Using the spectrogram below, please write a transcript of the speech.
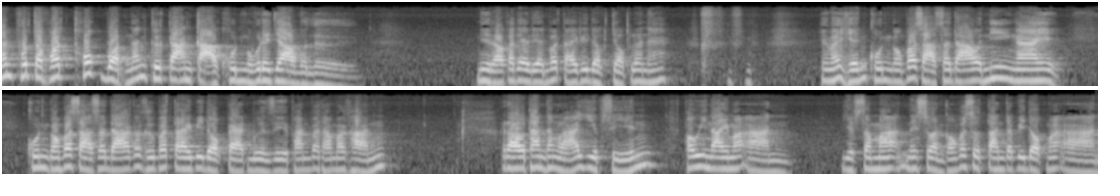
ฉะนั้นพุทธพจน์ทุกบทนั้นคือการกล่าวคุณของพระเจ้าหมดเลย นี่เราก็ได้เรียนพระไตรปิฎกจบแล้วนะ เห็นไหมเห็นคุณของพระศาสดาว่านี่ไง คุณของพระศาสดาก็คือพระไตรปิฎกแปดหมื่นสี่พันพระธรรมขันธ์เราท่านทั้งหลายหยิบศีล พระวินัยมาอ่าน หยิบสมะในส่วนของพระสุตตันตปิฎกมาอ่าน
